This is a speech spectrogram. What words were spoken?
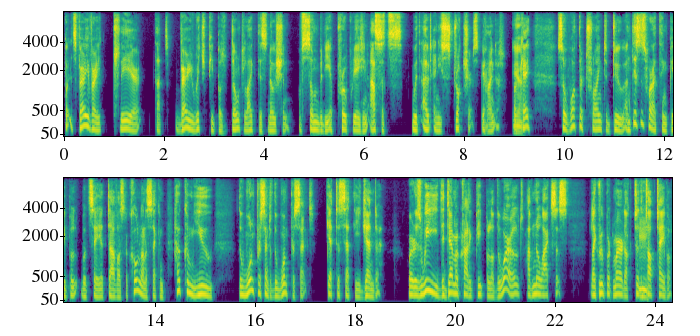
but it's very very clear that very rich people don't like this notion of somebody appropriating assets without any structures behind it. Yeah. Okay. So what they're trying to do, and this is where I think people would say at Davos, look, hold on a second, how come you, the 1% of the 1%, get to set the agenda? Whereas we, the democratic people of the world, have no access, like Rupert Murdoch, to the mm. top table,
